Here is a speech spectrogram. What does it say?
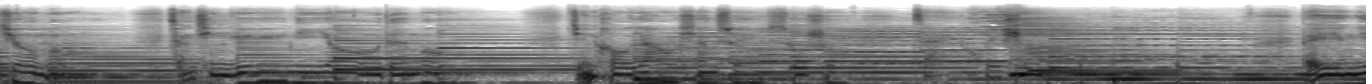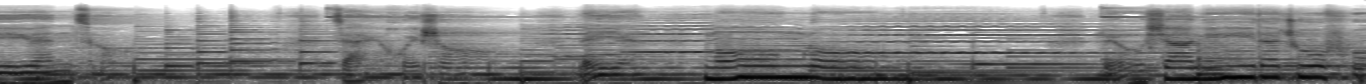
旧梦，曾经与你有的梦，今后要向谁诉说？再回首。背影已远走，再回首，泪眼朦胧，留下你的祝福，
